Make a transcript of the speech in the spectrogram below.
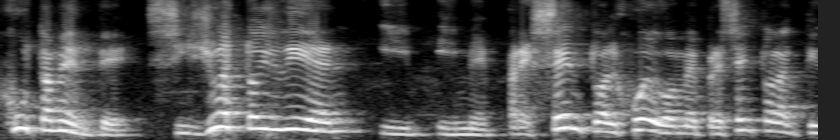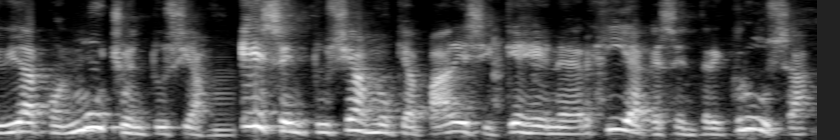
justamente, si yo estoy bien y, me presento al juego, me presento a la actividad con mucho entusiasmo, ese entusiasmo que aparece y que es energía que se entrecruza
